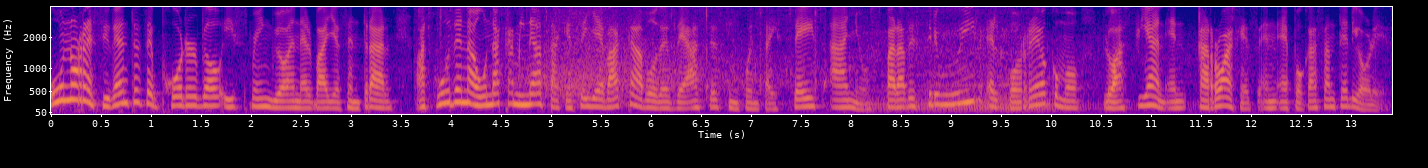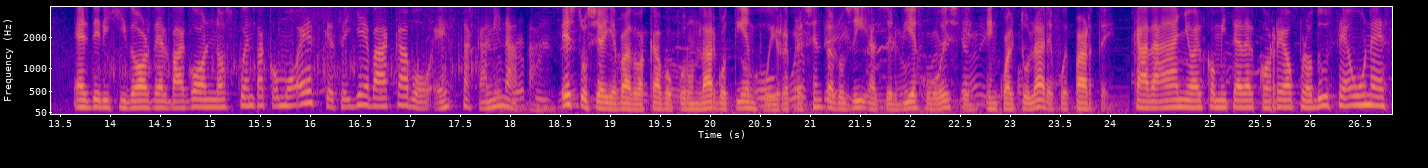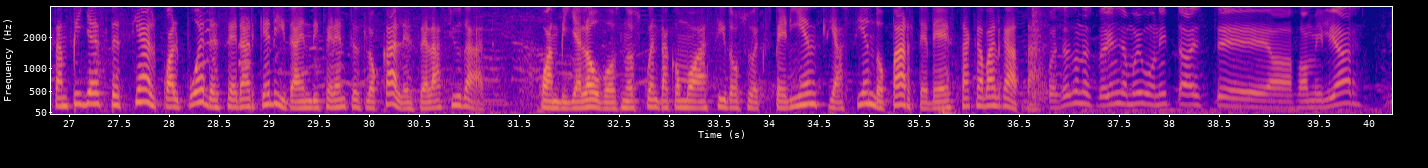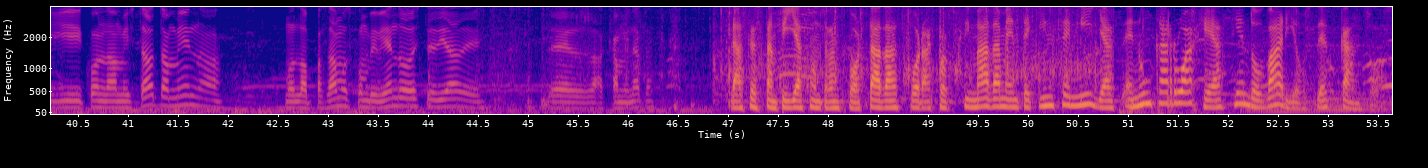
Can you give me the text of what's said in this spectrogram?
unos residentes de Porterville y Springville en el Valle Central acuden a una caminata que se lleva a cabo desde hace 56 años para distribuir el correo como lo hacían en carruajes en épocas anteriores. El dirigidor del vagón nos cuenta cómo es que se lleva a cabo esta caminata. Esto se ha llevado a cabo por un largo tiempo y representa los días del viejo oeste en cual Tulare fue parte. Cada año el Comité del Correo produce una estampilla especial cual puede ser adquirida en diferentes locales de la ciudad. Juan Villalobos nos cuenta cómo ha sido su experiencia siendo parte de esta cabalgata. Pues es una experiencia muy bonita, este, familiar y con la amistad también nos la pasamos conviviendo este día de, de la caminata. Las estampillas son transportadas por aproximadamente 15 millas en un carruaje haciendo varios descansos.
